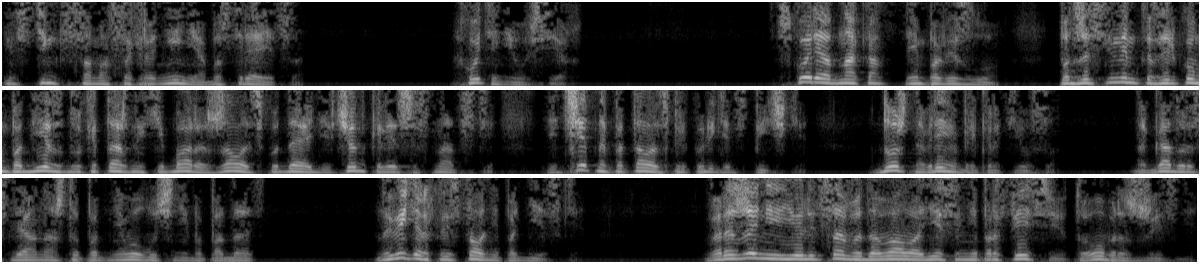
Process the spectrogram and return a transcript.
инстинкт самосохранения обостряется. Хоть и не у всех. Вскоре, однако, им повезло. Под жестяным козырьком подъезда двухэтажной хибары сжалась худая девчонка лет 16 и тщетно пыталась прикурить от спички. Дождь на время прекратился. Догадывалась ли она, что под него лучше не попадать? Но ветер хлестал не по-детски. Выражение ее лица выдавало, если не профессию, то образ жизни.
